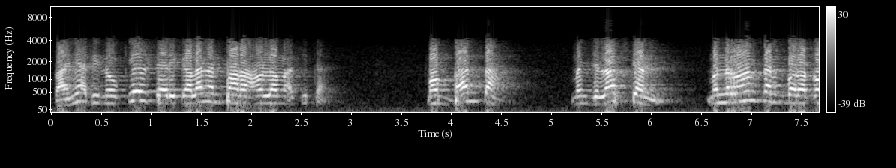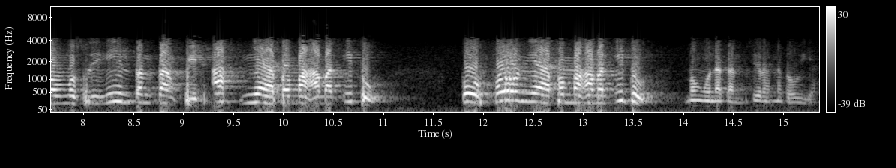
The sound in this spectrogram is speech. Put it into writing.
banyak dinukil dari kalangan para ulama kita membantah menjelaskan menerangkan kepada kaum muslimin tentang bid'ahnya pemahaman itu, kufurnya pemahaman itu menggunakan sirah nabawiyah.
